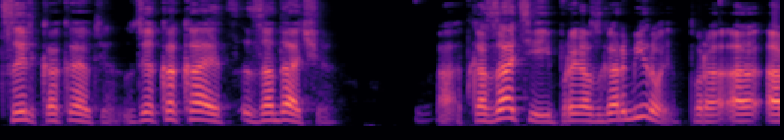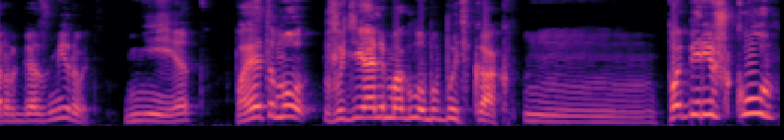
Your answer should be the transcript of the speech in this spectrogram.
Цель какая тебя, у тебя какая задача отказать ей прооргазмировать прооргазмировать нет. Поэтому в идеале могло бы быть как? По бережку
